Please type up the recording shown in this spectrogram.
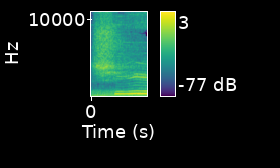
She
